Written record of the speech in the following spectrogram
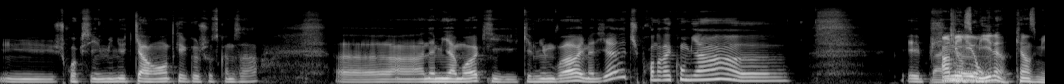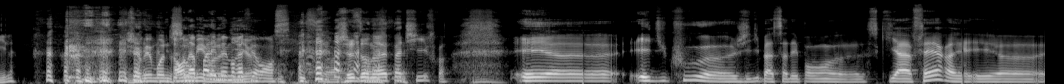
une- je crois que c'est une minute 40, quelque chose comme ça. Euh, un, un ami à moi qui, qui est venu me voir, il m'a dit Eh, tu prendrais combien euh? Et puis Bah, Un 15 million. 000. 15 000. Jamais moins de 100 Alors, on 000. n'a pas les mêmes dit, hein. références. je donnerai pas de chiffres. Et, euh, et du coup, euh, j'ai dit, bah, ça dépend euh, ce qu'il y a à faire. Et euh,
